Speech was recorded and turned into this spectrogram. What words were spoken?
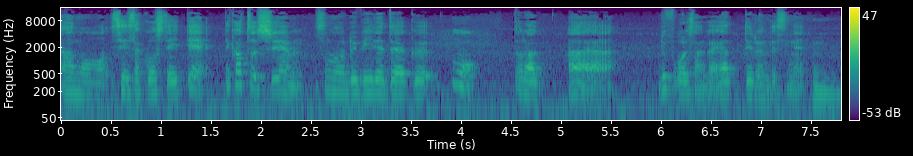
あの制作をしていてでかつ主演そのルビー・レッド役もドラあールポールさんがやってるんですね。うん。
